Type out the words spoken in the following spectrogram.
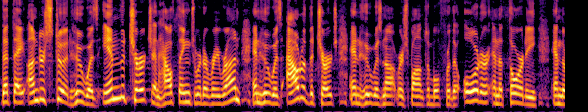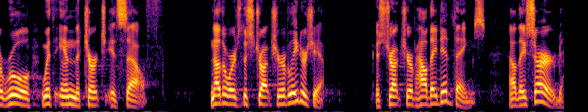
that they understood who was in the church and how things were to rerun and who was out of the church and who was not responsible for the order and authority and the rule within the church itself itself. In other words, the structure of leadership, the structure of how they did things, how they served,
